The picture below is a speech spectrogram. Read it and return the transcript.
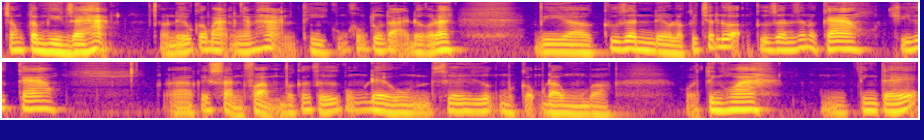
trong tầm nhìn dài hạn. Còn nếu các bạn ngắn hạn thì cũng không tồn tại được ở đây. Vì uh, cư dân đều là cái chất lượng cư dân rất là cao trí thức cao. À, cái sản phẩm và các thứ cũng đều xây dựng một cộng đồng và gọi tinh hoa ừ, tinh tế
